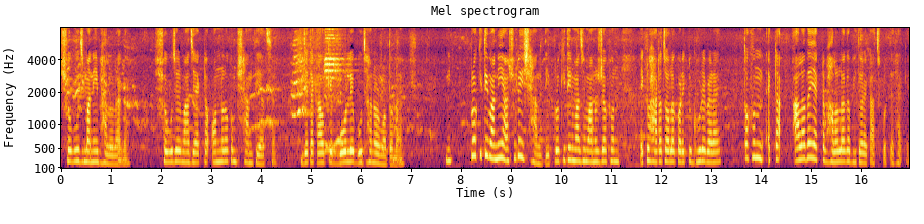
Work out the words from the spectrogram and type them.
সবুজ মানেই ভালো লাগা। সবুজের মাঝে একটা অন্যরকম শান্তি আছে, যেটা কাউকে বলে বোঝানোর মতো নয়। প্রকৃতি মানেই আসলেই শান্তি। প্রকৃতির মাঝে মানুষ যখন একটু হাঁটাচলা করে, একটু ঘুরে বেড়ায়, তখন একটা আলাদাই একটা ভালো লাগা ভিতরে কাজ করতে থাকে।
